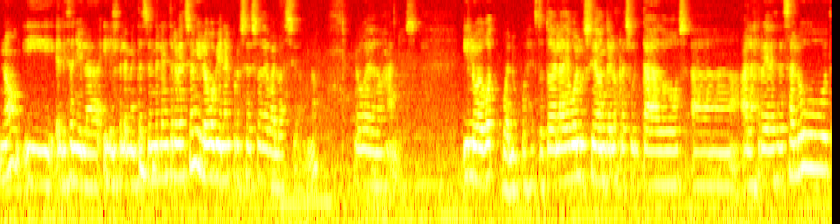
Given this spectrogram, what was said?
¿no? Y el diseño y la, y la implementación de la intervención, y luego viene el proceso de evaluación, ¿no? Luego de dos años y luego, bueno, pues esto, toda la devolución de los resultados a, a las redes de salud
